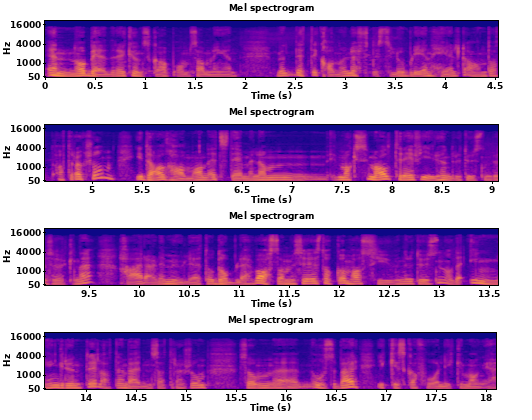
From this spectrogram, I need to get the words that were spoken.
enda bedre kunnskap om samlingen. Men dette kan jo løftes til å bli en helt annen attraksjon. I dag har man et sted mellom maksimalt 300 000-400 000 besøkende. Her er det mulighet til å doble. Vasamuseet i Stockholm har 700 000, og det er ingen grunn til at en verdensattraksjon som eh, Oseberg ikke skal få like mange.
